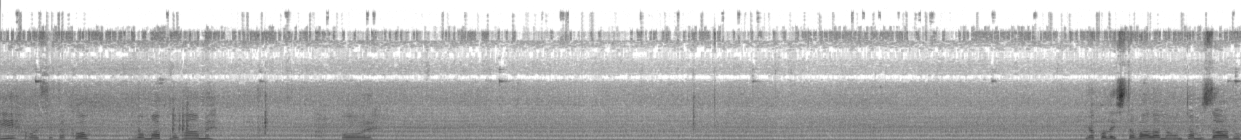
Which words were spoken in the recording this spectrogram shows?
і ось тако двома плугами оре. Я колись ставала на он там ззаду,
